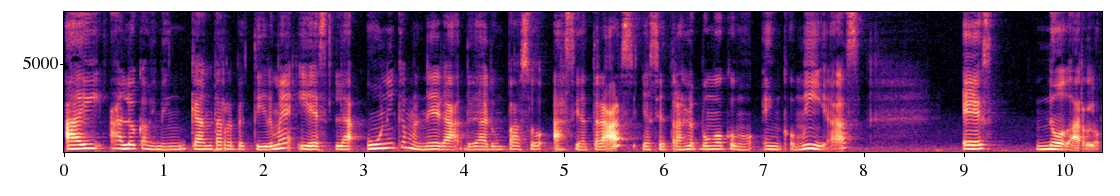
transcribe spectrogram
hay algo que a mí me encanta repetirme y es la única manera de dar un paso hacia atrás, y hacia atrás lo pongo como en comillas, es no darlo.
